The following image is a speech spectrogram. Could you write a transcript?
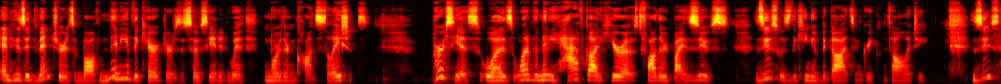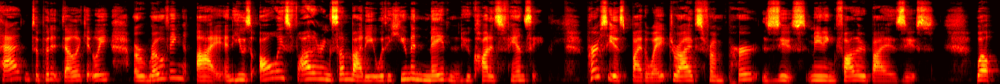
and whose adventures involve many of the characters associated with northern constellations. Perseus was one of the many half god heroes fathered by Zeus. Zeus was the king of the gods in Greek mythology. Zeus had, to put it delicately, a roving eye, and he was always fathering somebody with a human maiden who caught his fancy. Perseus, by the way, derives from per Zeus, meaning fathered by Zeus. Well,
